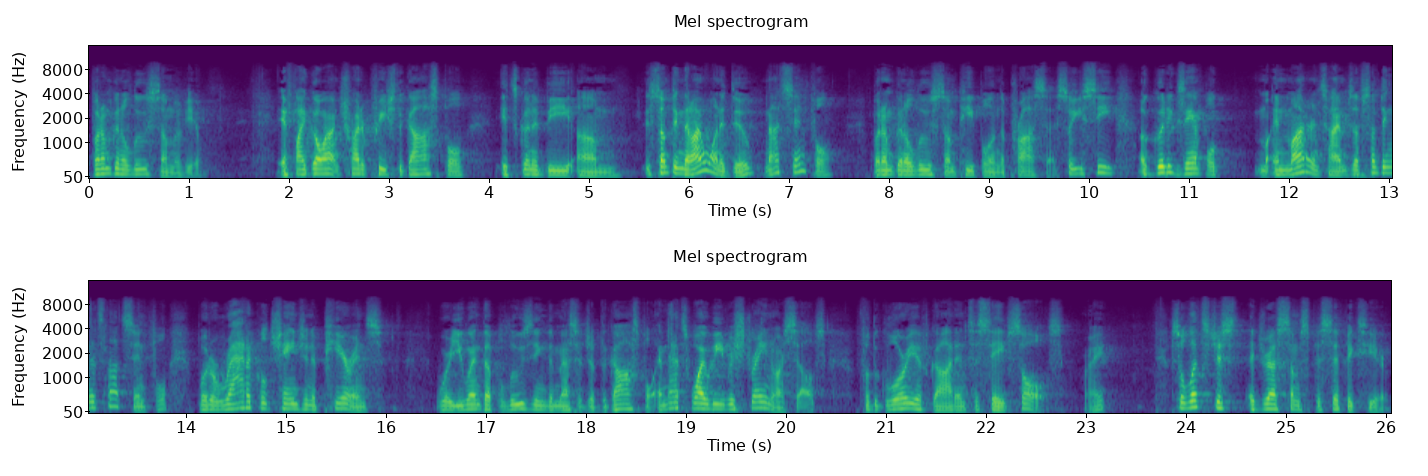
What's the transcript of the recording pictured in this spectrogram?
But I'm going to lose some of you. If I go out and try to preach the gospel, it's going to be um, it's something that I want to do, not sinful, but I'm going to lose some people in the process. So you see a good example in modern times of something that's not sinful, but a radical change in appearance where you end up losing the message of the gospel. And that's why we restrain ourselves for the glory of God and to save souls, right? So let's just address some specifics here.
